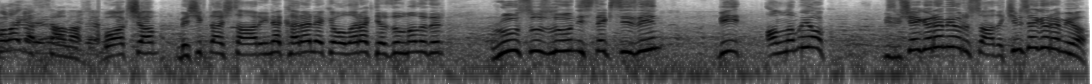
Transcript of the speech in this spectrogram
Kolay gelsin. Sağ ol abi. Bu akşam Beşiktaş tarihine kara leke olarak yazılmalıdır. Ruhsuzluğun, isteksizliğin bir anlamı yok. Biz bir şey göremiyoruz sahada. Kimse göremiyor.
